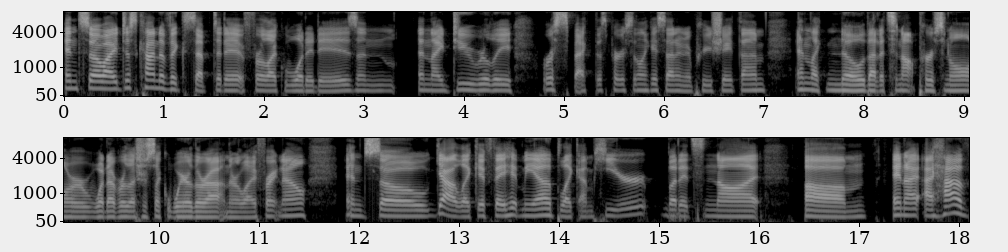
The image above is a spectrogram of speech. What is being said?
And so I just kind of accepted it for like what it is and and I do really respect this person like I said and appreciate them and like know that it's not personal or whatever that's just like where they're at in their life right now. And so yeah, like if they hit me up like I'm here, but it's not um and I I have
